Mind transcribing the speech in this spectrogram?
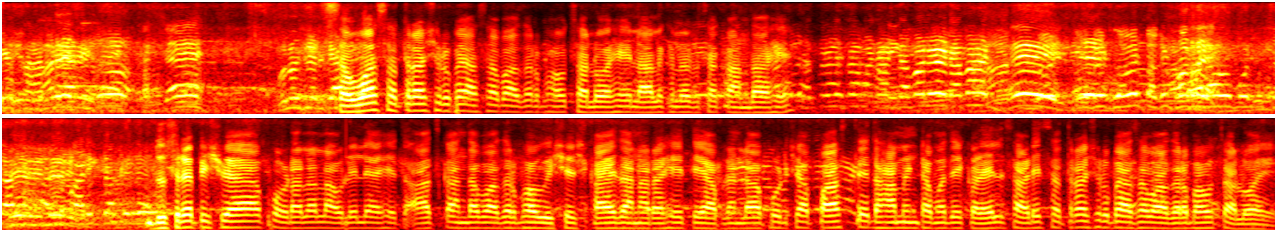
पंद्रह सोलह सव्वा सतराशे रुपये असा बाजारभाव चालू आहे. लाल कलरचा कांदा आहे. दुसऱ्या पिशव्या फोडाला लावलेल्या आहेत. आज कांदा बाजारभाव विशेष काय जाणार आहे ते आपल्याला पुढच्या पाच ते दहा मिनिटामध्ये कळेल. साडे सतराशे रुपये असा बाजारभाव चालू आहे.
